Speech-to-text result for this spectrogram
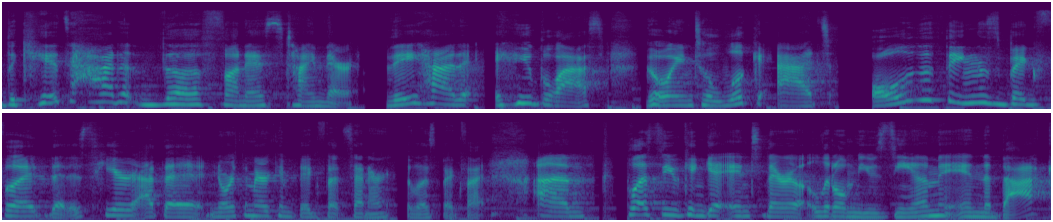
the kids had the funnest time there. They had a blast going to look at all of the things Bigfoot that is here at the North American Bigfoot Center. It was Bigfoot. Um, plus, you can get into their little museum in the back,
